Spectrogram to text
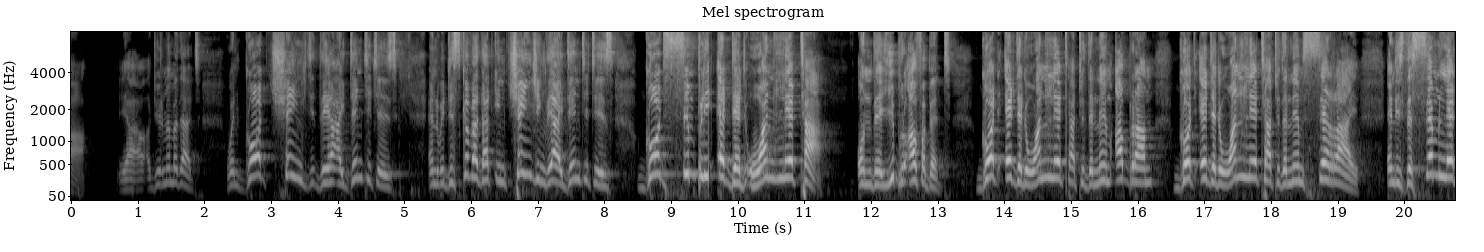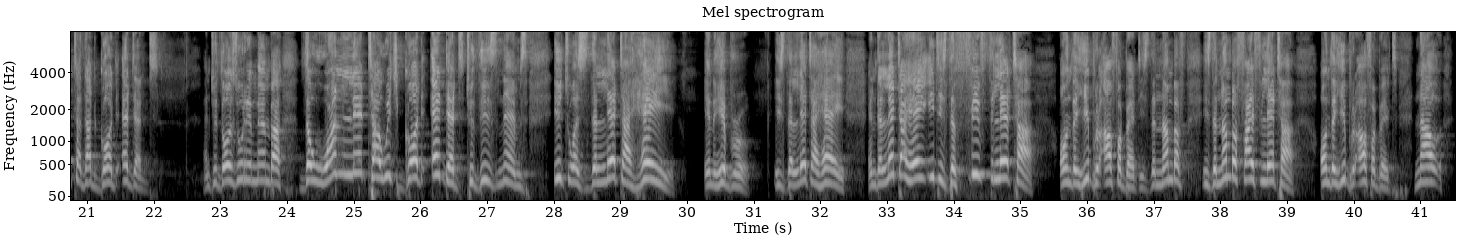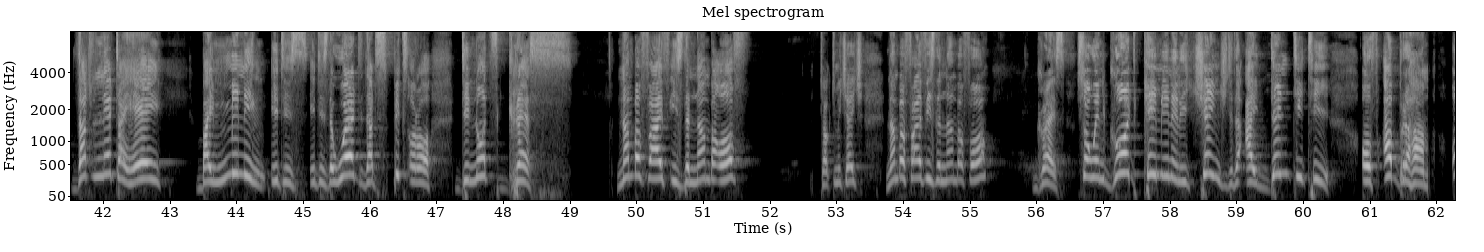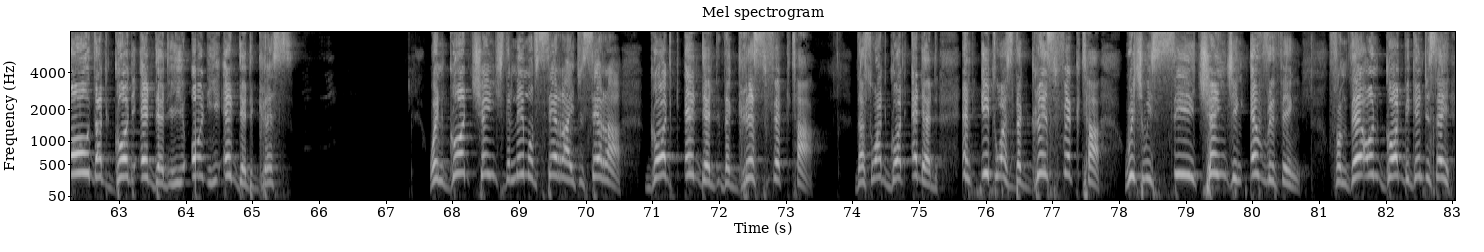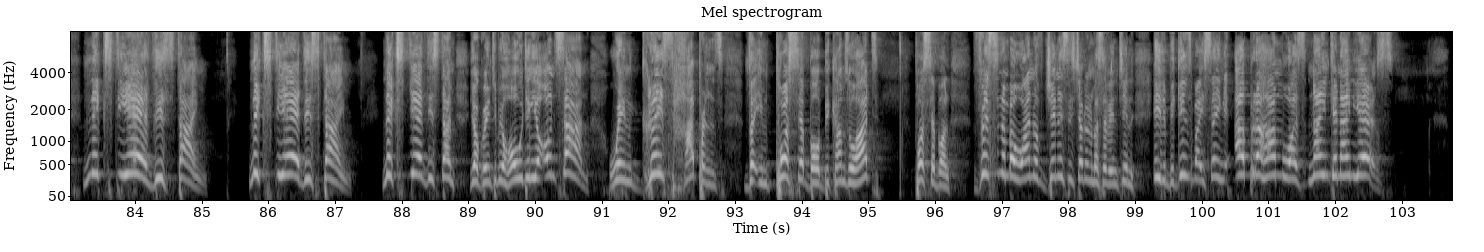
Yeah, do you remember that? When God changed their identities, and we discovered that in changing their identities, God simply added one letter on the Hebrew alphabet. God added one letter to the name Abram God added one letter to the name Sarai, and it's the same letter that God added. And to those who remember, the one letter which God added to these names, it was the letter Hey in Hebrew. Is the letter Hey. And the letter Hey, it is the fifth letter on the Hebrew alphabet. Is the number is the number five letter on the Hebrew alphabet. Now, that letter Hey by meaning, it is, it is the word that speaks or denotes grace. Number five is the number of, talk to me, church. Number five is the number for grace. So when God came in and He changed the identity of Abraham, all that God added, He, he added grace. When God changed the name of Sarai to Sarah, God added the grace factor. That's what God added. And it was the grace factor which we see changing everything. From there on, God began to say, next year, this time, next year, this time, next year, this time, you're going to be holding your own son. When grace happens, the impossible becomes what? Possible. Verse number one of Genesis chapter number 17, it begins by saying Abraham was 99 years,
